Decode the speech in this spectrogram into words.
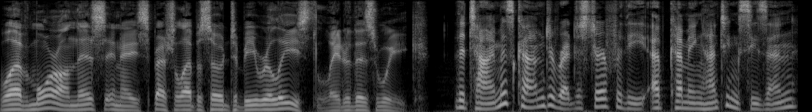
We'll have more on this in a special episode to be released later this week. The time has come to register for the upcoming hunting season.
